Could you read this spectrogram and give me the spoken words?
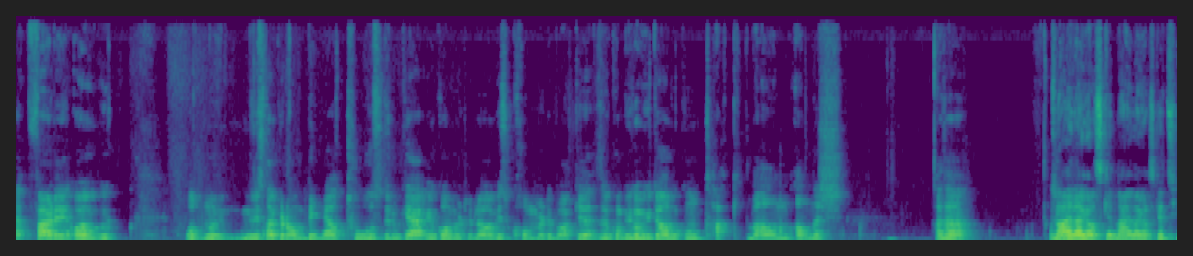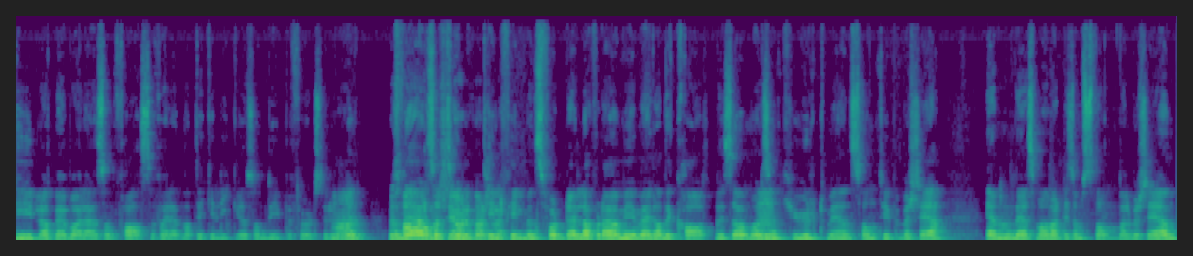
Ja, ferdig. Og, og når vi snakker om BA2, så tror ikke jeg vi kommer til å Hvis hun kommer tilbake så kommer, Vi kommer ikke til å ha noen kontakt med han Anders. Altså Nei det, er ganske, nei, det er ganske tydelig at det bare er en sånn fase for henne at det ikke ligger sånne dype følelser under. Men det er liksom til, til. Mm. filmens fordel, da, for det er jo mye mer radikalt, liksom, og liksom kult med en sånn type beskjed enn det som hadde vært liksom standardbeskjeden.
